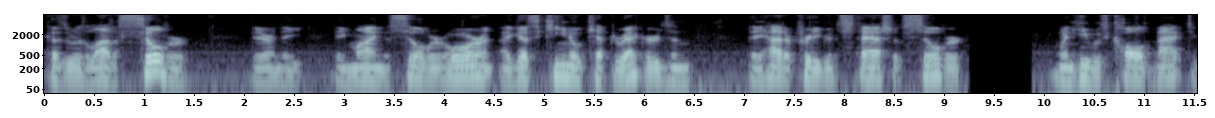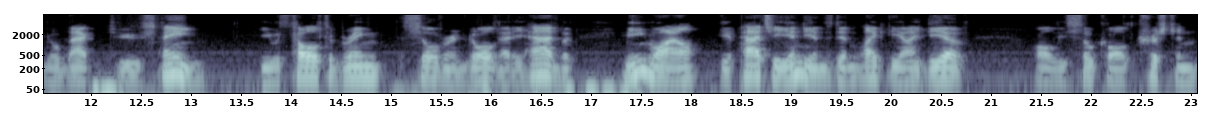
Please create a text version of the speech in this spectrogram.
because there was a lot of silver there and they they mined the silver ore and I guess Kino kept records and they had a pretty good stash of silver. When he was called back to go back to Spain he was told to bring the silver and gold that he had but meanwhile the Apache Indians didn't like the idea of all these so-called Christian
